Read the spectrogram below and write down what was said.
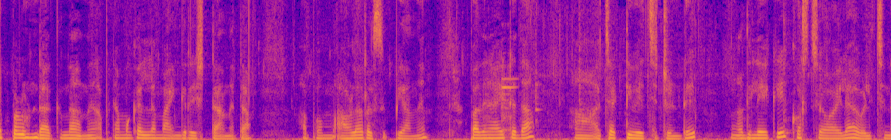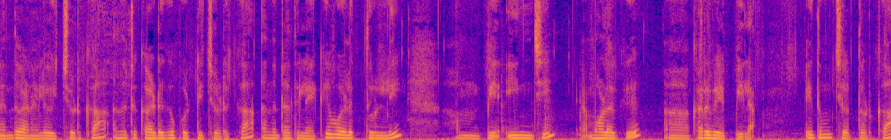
എപ്പോഴും ഉണ്ടാക്കുന്നതാണ്. അപ്പം നമുക്കെല്ലാം ഭയങ്കര ഇഷ്ടമാണ് കേട്ടോ അപ്പം അവളെ റെസിപ്പിയാണ് അപ്പം അതിനായിട്ട് ഇതാ ചട്ടി വെച്ചിട്ടുണ്ട്. അതിലേക്ക് കുറച്ച് ഓയില വെളിച്ചെണ്ണ എന്ത് വേണമെങ്കിലും ഒഴിച്ചു കൊടുക്കുക. എന്നിട്ട് കടുക് പൊട്ടിച്ചെടുക്കുക എന്നിട്ട് അതിലേക്ക് വെളുത്തുള്ളി ഇഞ്ചി മുളക് കറിവേപ്പില ഇതും ചേർത്ത് കൊടുക്കുക.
